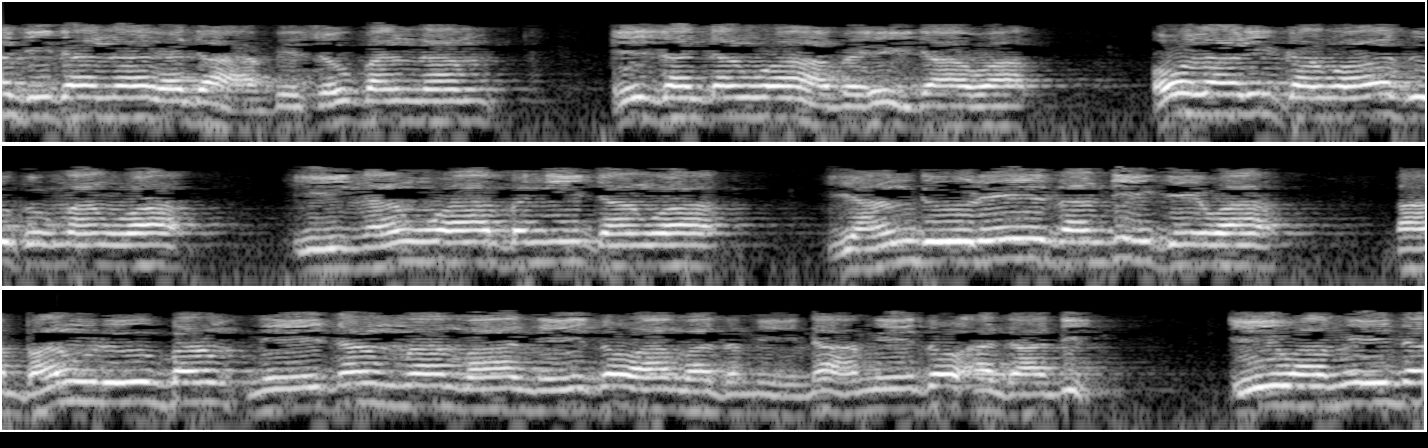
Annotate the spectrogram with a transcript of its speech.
အတိဒါနာဂတပိစုပန္နံဣဇတံဝဗဟိတာဝဩလာရိကံဝသုကုမံဝဣနံဝပဏိတံဝယံတုရေသန္တိကေဝ သဗ္ဗံရူပံနေတံမမနေသောအမသမိနာမေသောအတ္တတိဧဝမေတံ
